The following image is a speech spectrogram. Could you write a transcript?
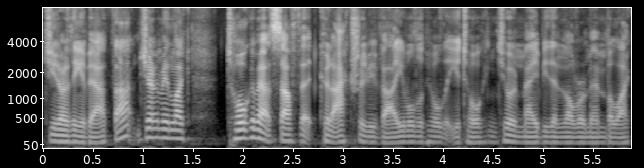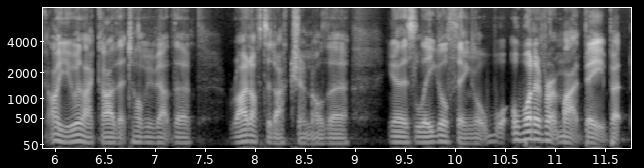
Do you know anything about that? Do you know what I mean? Like, talk about stuff that could actually be valuable to people that you're talking to, and maybe then they'll remember, like, oh, you were that guy that told me about the write off deduction or the, you know, this legal thing or, wh- or whatever it might be. But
